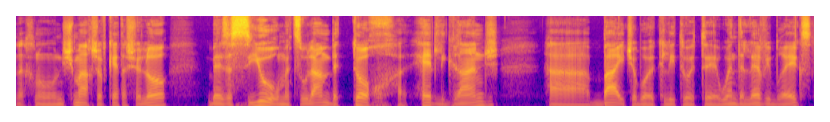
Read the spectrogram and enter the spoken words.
אנחנו נשמע עכשיו קטע שלו, באיזה סיור מצולם בתוך Headley Grange. הבית שבו הקליטו את uh, When the Levee Breaks,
